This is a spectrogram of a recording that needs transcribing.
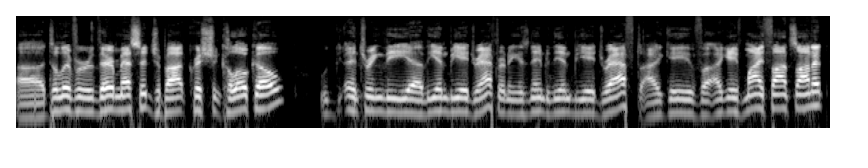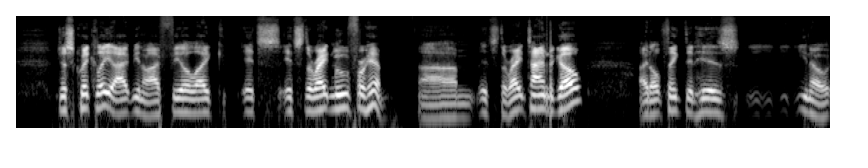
uh, deliver their message about Christian Koloko entering the uh, the NBA draft, earning his name to the NBA draft. I gave uh, I gave my thoughts on it just quickly. I you know I feel like it's it's the right move for him. Um, it's the right time to go. I don't think that his you know.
